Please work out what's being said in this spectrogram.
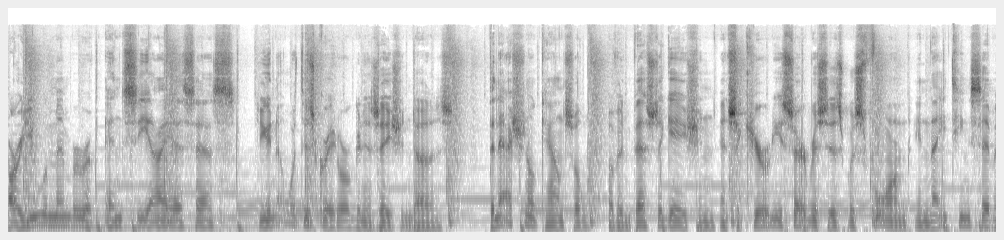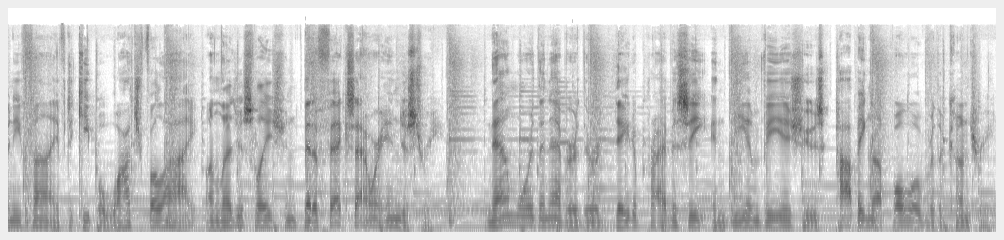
Are you a member of NCISS? Do you know what this great organization does? The National Council of Investigation and Security Services was formed in 1975 to keep a watchful eye on legislation that affects our industry. Now more than ever, there are data privacy and DMV issues popping up all over the country.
